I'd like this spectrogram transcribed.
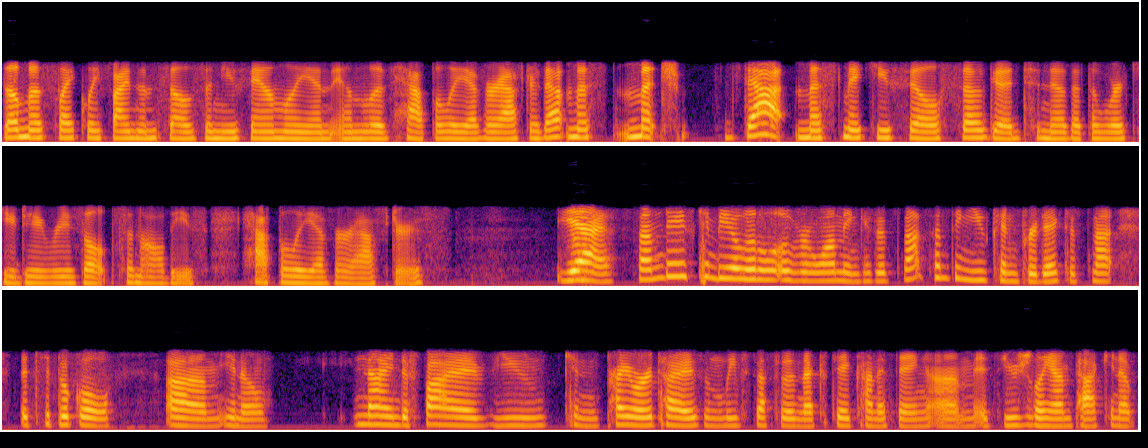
they'll most likely find themselves a new family and and live happily ever after. That must much that must make you feel so good to know that the work you do results in all these happily ever afters. Yes, some days can be a little overwhelming because it's not something you can predict. It's not the typical, um, you know, nine to five you can prioritize and leave stuff for the next day kind of thing. Um it's usually i'm packing up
